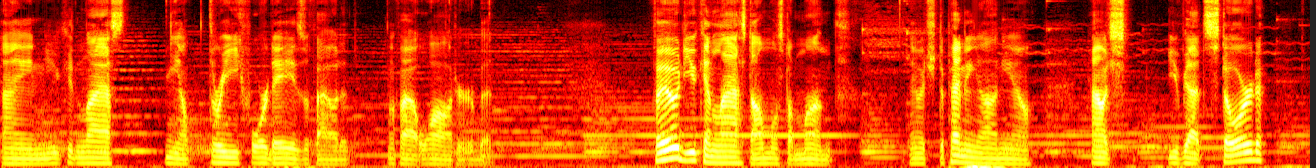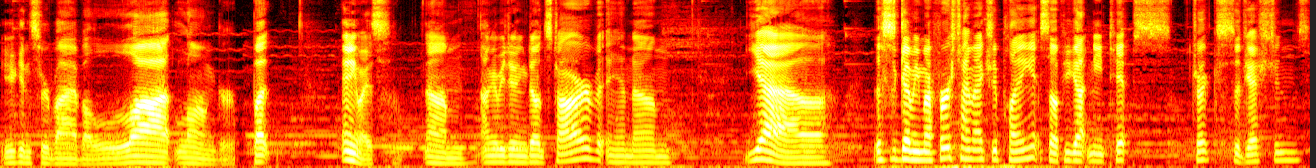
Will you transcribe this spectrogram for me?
I mean, you can last, you know, three, four days without it, without water, but food, you can last almost a month. Which, depending on, you know, how much you've got stored, you can survive a lot longer. But, anyways, um, I'm going to be doing Don't Starve, and, um, yeah, uh, this is going to be my first time actually playing it, so if you got any tips, tricks, suggestions,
